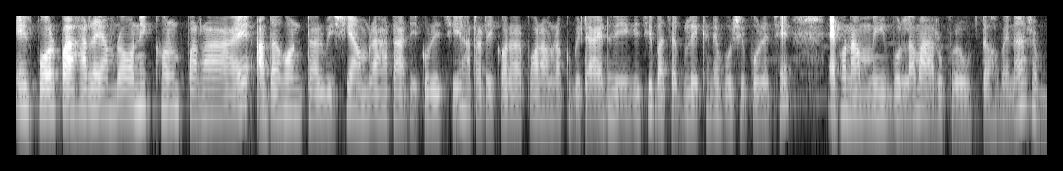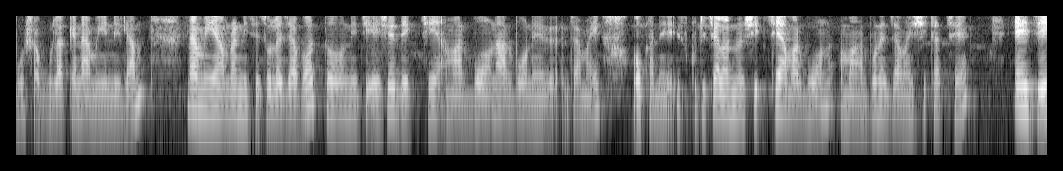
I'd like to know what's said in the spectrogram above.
এরপর পাহাড়ে আমরা অনেকক্ষণ প্রায় আধা ঘণ্টার বেশি আমরা হাঁটাহাঁটি করেছি। হাঁটাহাঁটি করার পর আমরা খুবই টায়ার্ড হয়ে গেছি। বাচ্চাগুলো এখানে বসে পড়েছে। এখন আমি বললাম, আর উপরে উঠতে হবে না। সব, সবগুলাকে নামিয়ে নিলাম। নামিয়ে আমরা নিচে চলে যাব। তো নিচে এসে দেখছি আমার বোন আর বোনের জামাই। ওখানে স্কুটি চালানো শিখছে আমার বোন। আমার বোনের জামাই শেখাচ্ছে। এই যে,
